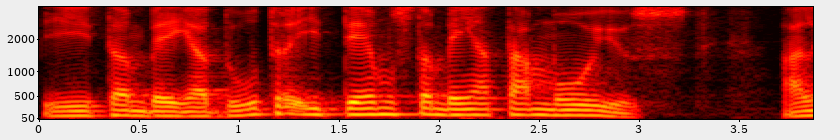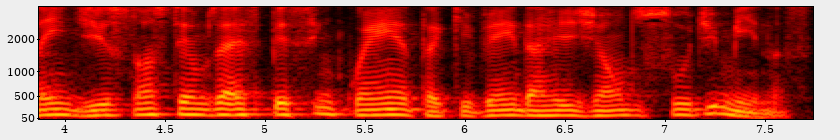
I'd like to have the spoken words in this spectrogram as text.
e também a Dutra, e temos também a Tamoios. Além disso, nós temos a SP50, que vem da região do sul de Minas.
